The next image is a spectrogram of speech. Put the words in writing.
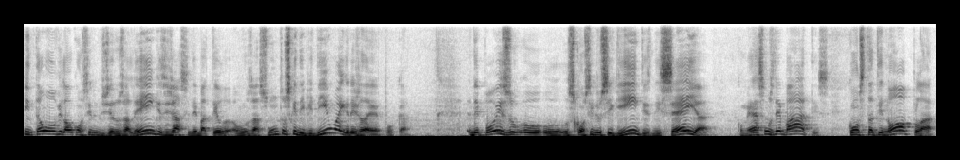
Então houve lá o concílio de Jerusalém, que já se debateu alguns assuntos que dividiam a igreja da época. Depois o- o- os concílios seguintes, Niceia, começam os debates. Constantinopla,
